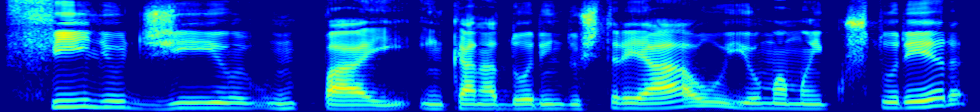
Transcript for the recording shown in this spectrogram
filho de um pai encanador industrial e uma mãe costureira,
